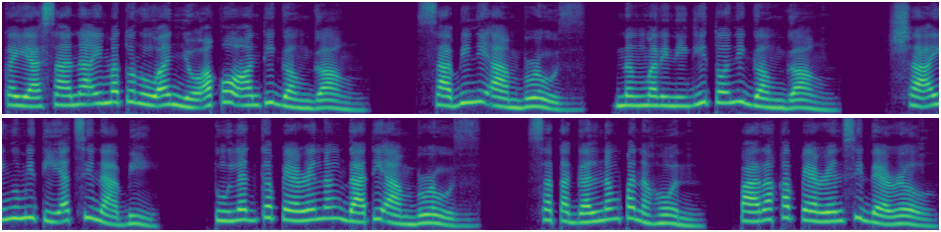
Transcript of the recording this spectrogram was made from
Kaya sana ay maturuan niyo ako Auntie Ganggang. Sabi ni Ambrose. Nang marinig ito ni Ganggang. Siya ay ngumiti at sinabi. Tulad ka parent ng dati Ambrose. Sa tagal ng panahon, para ka parent si Daryl.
